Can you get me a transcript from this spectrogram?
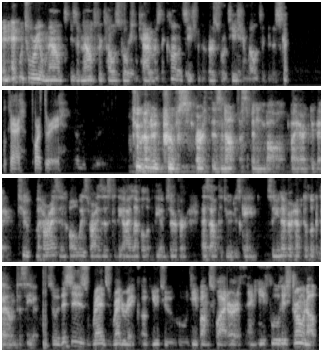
An equatorial mount is a mount for telescopes and cameras that compensates for the Earth's rotation relative to the sky. Okay, part three. 200 Proofs Earth is not a spinning ball by Eric Dubay. 2. The horizon always rises to the eye level of the observer as altitude is gained, so you never have to look down to see it. So this is Red's rhetoric of YouTube, who debunks flat Earth, and he flew his drone up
